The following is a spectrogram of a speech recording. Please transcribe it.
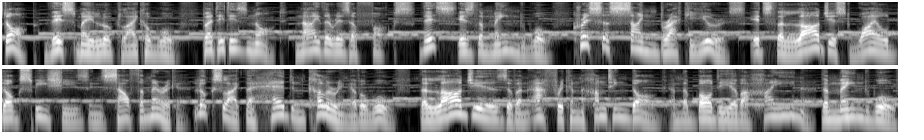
Stop. This may look like a wolf, but it is not. Neither is a fox. This is the maned wolf, Chrysocyon brachyurus. It's the largest wild dog species in South America. Looks like the head and coloring of a wolf, the large ears of an African hunting dog, and the body of a hyena. The maned wolf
